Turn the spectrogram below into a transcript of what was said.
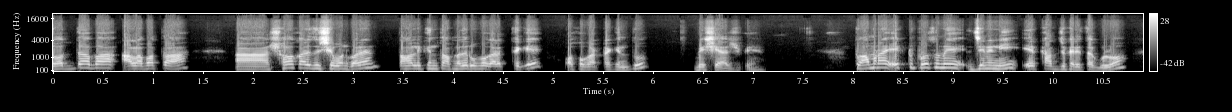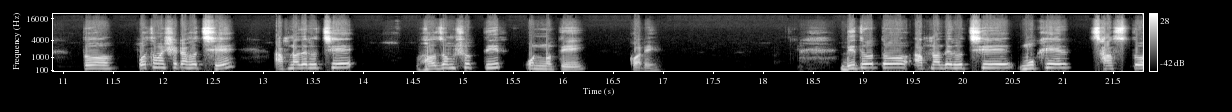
জর্দা বা আলাপাতা সহকারে যদি সেবন করেন তাহলে কিন্তু আপনাদের উপকারের থেকে অপকারটা কিন্তু বেশি আসবে। তো আমরা একটু প্রথমে জেনে নিই এর কার্যকারিতাগুলো। তো প্রথমে সেটা হচ্ছে, আপনাদের হচ্ছে হজম শক্তির উন্নতি করে। দ্বিতীয়ত, আপনাদের হচ্ছে মুখের স্বাস্থ্য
